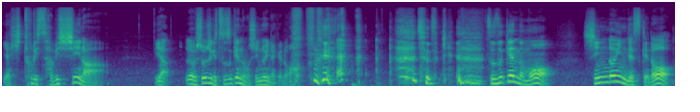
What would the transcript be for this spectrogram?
や一人寂しいな。いやでも正直続けるのもしんどいんだけど。続け続けんのもしんどいんですけど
